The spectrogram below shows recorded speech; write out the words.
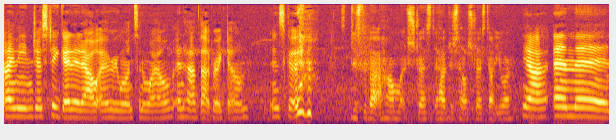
I mean, just to get it out every once in a while and have that breakdown is good. Just about how much stressed, how just how stressed out you are. Yeah, and then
